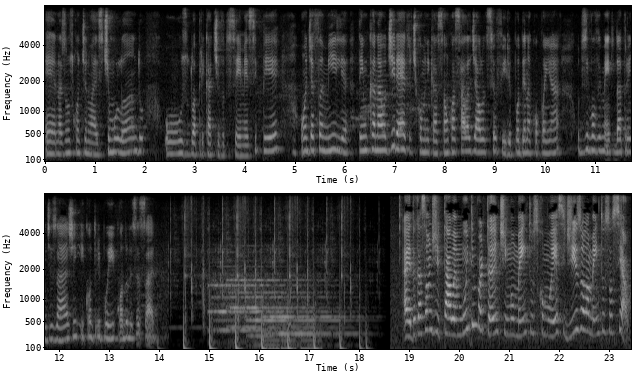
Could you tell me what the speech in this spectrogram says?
é, nós vamos continuar estimulando o uso do aplicativo do CMSP, onde a família tem um canal direto de comunicação com a sala de aula do seu filho, podendo acompanhar o desenvolvimento da aprendizagem e contribuir quando necessário. A educação digital é muito importante em momentos como esse de isolamento social.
